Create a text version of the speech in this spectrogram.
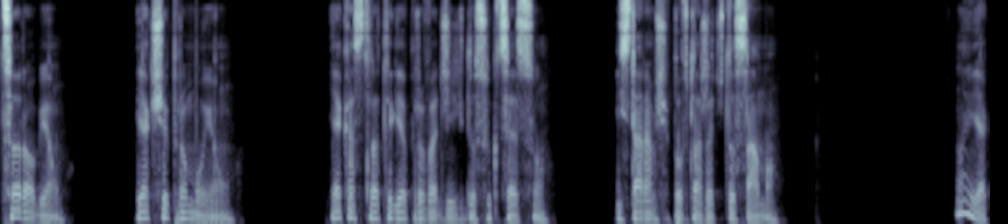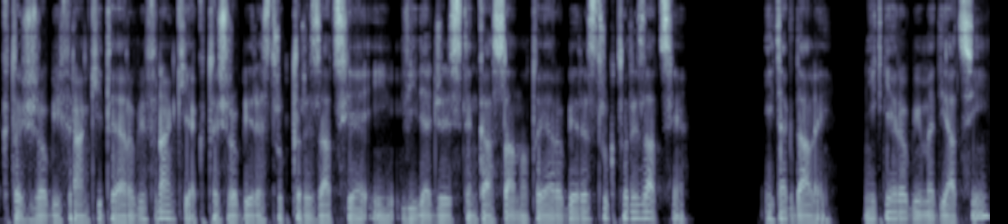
co robią, jak się promują, jaka strategia prowadzi ich do sukcesu i staram się powtarzać to samo. No i jak ktoś robi franki, to ja robię franki. Jak ktoś robi restrukturyzację i widać, że jest z tym kasa, no to ja robię restrukturyzację. I tak dalej. Nikt nie robi mediacji.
